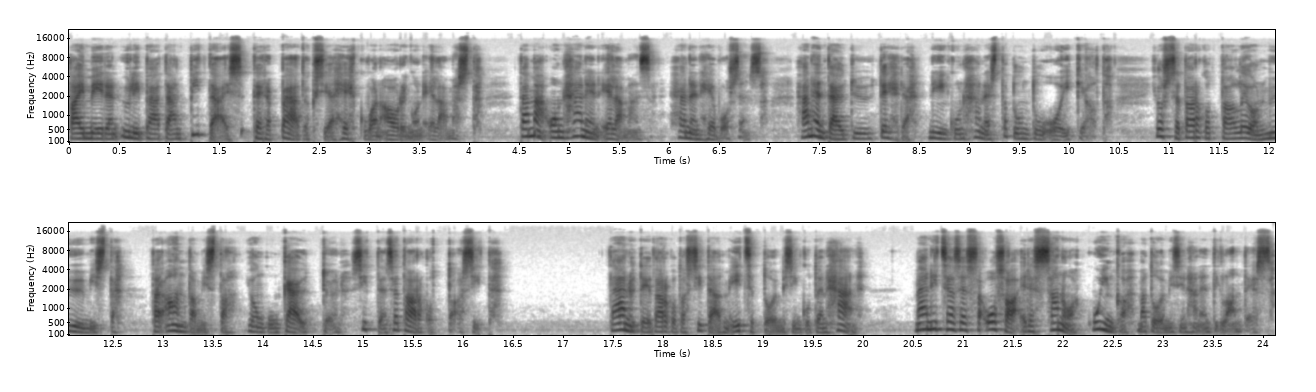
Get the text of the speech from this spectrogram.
tai meidän ylipäätään pitäisi tehdä päätöksiä hehkuvan auringon elämästä. Tämä on hänen elämänsä, hänen hevosensa. Hänen täytyy tehdä niin kuin hänestä tuntuu oikealta. Jos se tarkoittaa Leon myymistä tai antamista jonkun käyttöön, sitten se tarkoittaa sitä. Tämä nyt ei tarkoita sitä, että me itse toimisin kuten hän – Mä en itse asiassa osaa edes sanoa, kuinka mä toimisin hänen tilanteessa.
